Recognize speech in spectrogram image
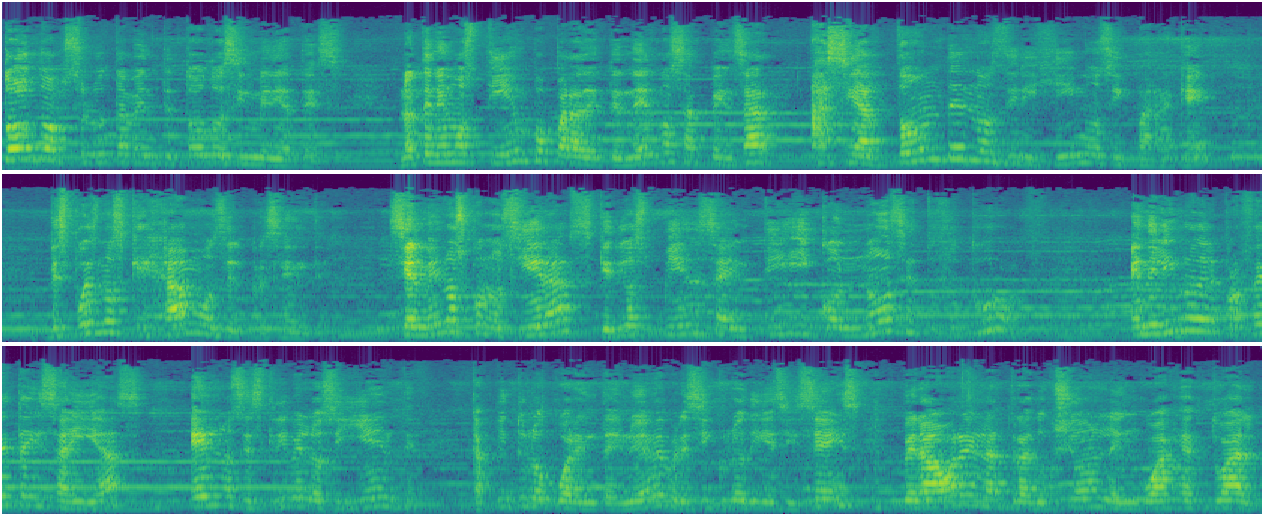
todo, absolutamente todo es inmediatez. No tenemos tiempo para detenernos a pensar hacia dónde nos dirigimos y para qué. Después nos quejamos del presente. Si al menos conocieras que Dios piensa en ti y conoce tu futuro. En el libro del profeta Isaías, Él nos escribe lo siguiente, capítulo 49, versículo 16, pero ahora en la traducción lenguaje actual.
